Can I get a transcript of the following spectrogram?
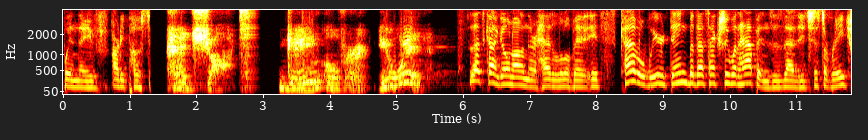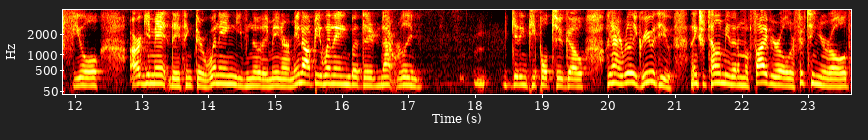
when they've already posted. Headshot. Game over. You win. So that's kind of going on in their head a little bit. It's kind of a weird thing, but that's actually what happens is that it's just a rage fuel argument. They think they're winning, even though they may or may not be winning, but they're not really getting people to go, oh, yeah, I really agree with you. Thanks for telling me that I'm a five year old or 15 year old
